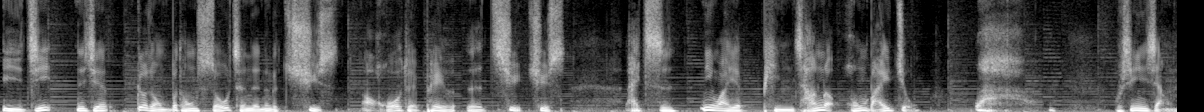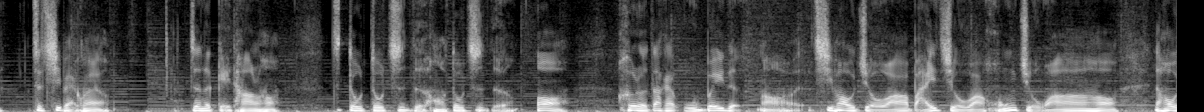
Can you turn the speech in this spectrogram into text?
以及那些。各种不同熟成的那个 cheese 啊，火腿配合呃 cheese cheese 来吃，另外也品尝了红白酒，哇！我心里想，这七百块啊，真的给他了哈，这都都值得哈，都值得哦。喝了大概五杯的啊，气泡酒啊、白酒啊、红酒啊哈，然后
